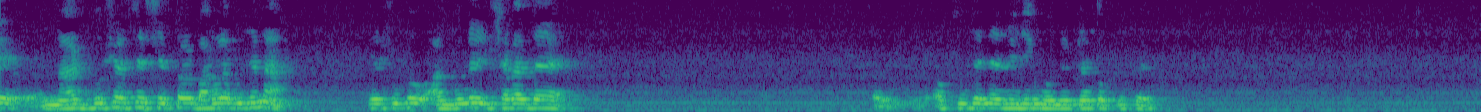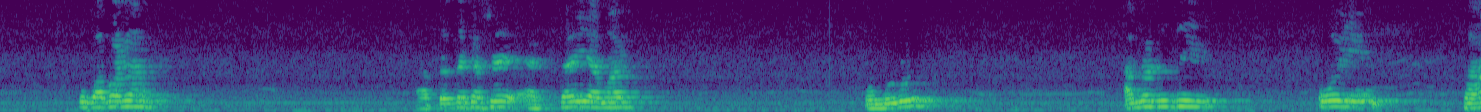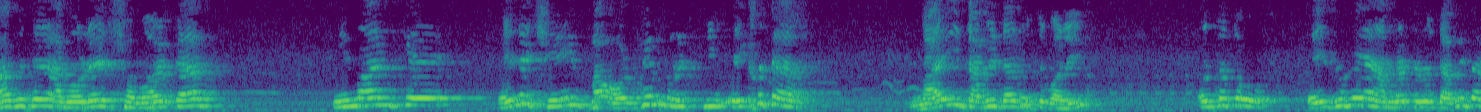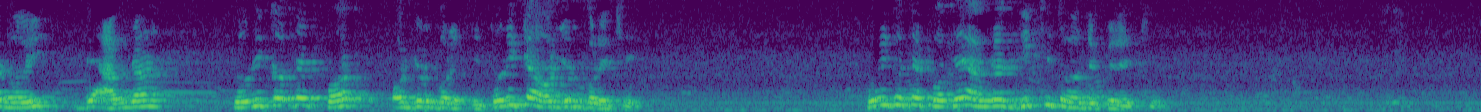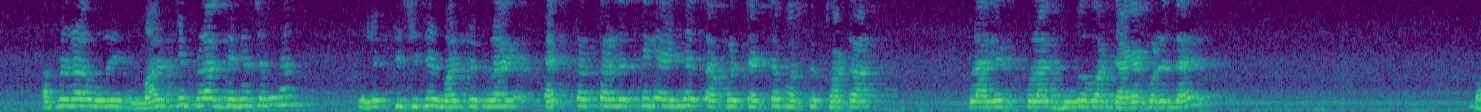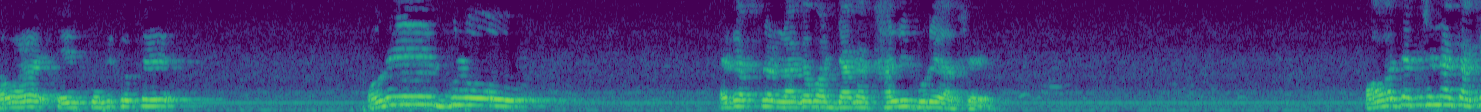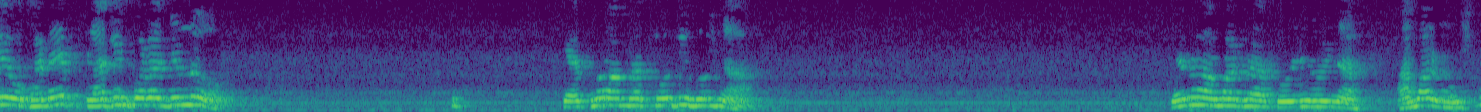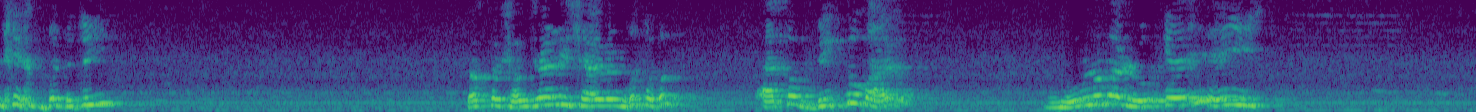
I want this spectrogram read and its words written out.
নার্স বসে আছে, সে তো বাংলা বুঝে না। সে শুধু আঙ্গুলের ইশারা দেয়। অক্সিজেনের রিডিং মনিটর করতেছে। তো বাবারা, আপনাদের কাছে একটাই আমার অনুরোধ। আমরা যদি ওই সাহাবিদের আমলের সময়কার ইমানকে এনেছি বা অর্জন করেছি, এই কথা নাই দাবিদার হতে পারি। অন্তত এই দুনিয়ায় আমরা যেন দাবিদার হই যে আমরা তরিকতের পথ অর্জন করেছি, তরিকা অর্জন করেছি। তরিকতের পথে আমরা দীক্ষিত হতে পেরেছি। আপনারা ওই মাল্টিপ্লাগ দেখেছেন না? ইলেকট্রিসিটির মাল্টিপ্লাগ একটা তারের থেকে আইলে তারপর চারটা, পাঁচটা, ছটা প্লাগের প্লাগ ঢুকাবার জায়গা করে দেয়। বাবারা, এই তরিকতে অনেকগুলো অ্যাডাপ্টার লাগাবার জায়গা খালি পড়ে আছে। পাওয়া যাচ্ছে না কাকে ওখানে প্লাগ ইন করার জন্য। কেন আমরা তৈরি হই না? কেন আমরা তৈরি হই না? আমার মুসলিম ডক্টর আলী সাহেবের মতো এত বিজ্ঞবার মূল্যবান লোককে এই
